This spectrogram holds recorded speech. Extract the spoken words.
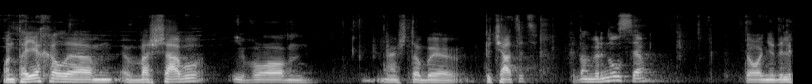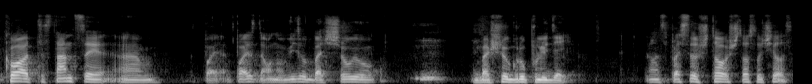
он поехал э, в Варшаву его, э, чтобы печатать. Когда он вернулся, то недалеко от станции э, поезда он увидел большую, большую группу людей. Он спросил, что, что случилось.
